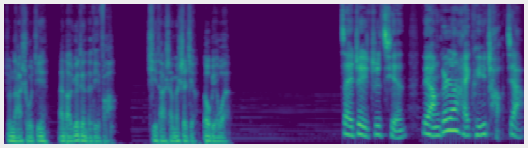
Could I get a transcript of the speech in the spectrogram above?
就拿赎金来到约定的地方，其他什么事情都别问。”在这之前，两个人还可以吵架，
